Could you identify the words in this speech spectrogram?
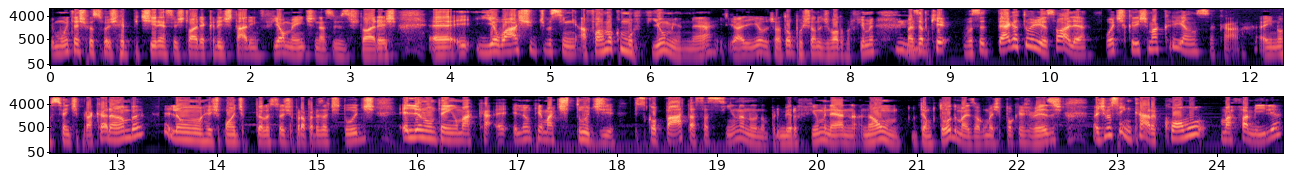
e muitas pessoas repetirem essa história, acreditarem fielmente nessas histórias. É, e, e eu acho, tipo assim, a forma como o filme, né? E aí eu já tô puxando de volta pro filme, mas é porque você pega tudo isso, olha, o anticristo é uma criança, cara. É inocente pra caramba, ele não responde pelas suas próprias atitudes, ele não tem uma, ele não tem uma atitude psicopata, assassina no, no primeiro filme, né? N- Não o tempo todo, mas algumas poucas vezes. Mas, tipo assim, cara, como uma família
